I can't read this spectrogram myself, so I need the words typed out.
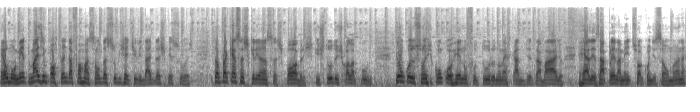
é o momento mais importante da formação da subjetividade das pessoas. Então, para que essas crianças pobres que estudam em escola pública tenham condições de concorrer no futuro no mercado de trabalho, realizar plenamente sua condição humana,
